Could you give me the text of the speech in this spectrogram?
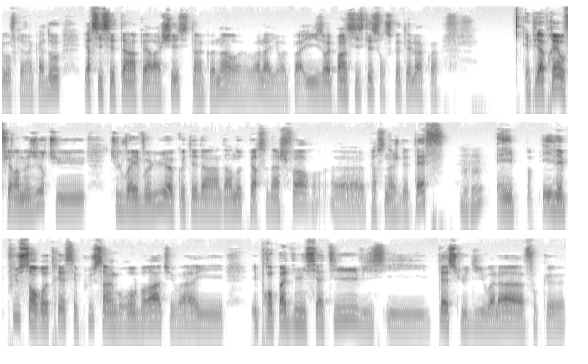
offrir un cadeau. Et si c'était un père haché c'était un connard voilà il aurait pas ils auraient pas insisté sur ce côté là quoi. Et puis après, au fur et à mesure, tu, tu le vois évoluer à côté d'un, d'un autre personnage fort, euh, personnage de Tess, mm-hmm. et il, est plus en retrait, c'est plus un gros bras, tu vois. Il, prend pas d'initiative. Il, il, Tess lui dit voilà, faut que,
